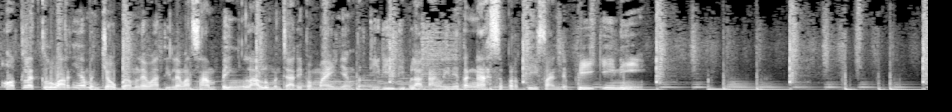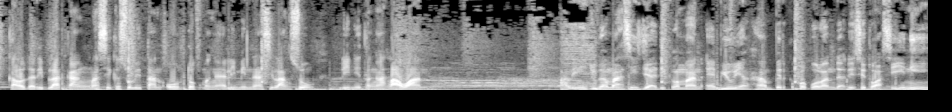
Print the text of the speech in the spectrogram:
outlet keluarnya mencoba melewati lewat samping lalu mencari pemain yang berdiri di belakang lini tengah seperti Van de Beek ini. Kalau dari belakang masih kesulitan untuk mengeliminasi langsung lini tengah lawan. Hal ini juga masih jadi kelemahan MU yang hampir kebobolan dari situasi ini.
